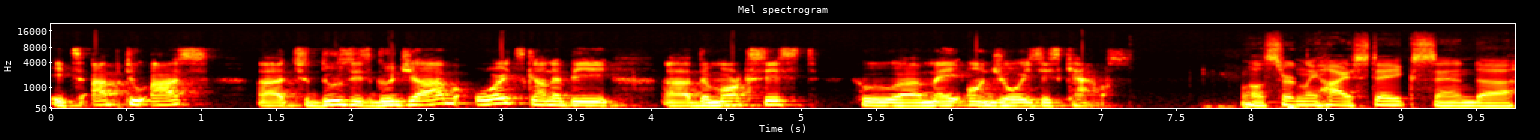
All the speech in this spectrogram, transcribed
it's up to us uh, to do this good job, or it's going to be uh, the Marxist who uh, may enjoy these cows. Well, certainly high stakes, and uh,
